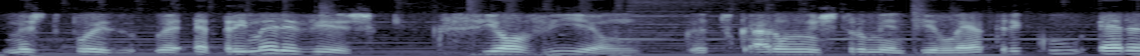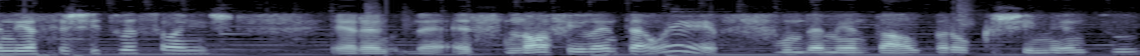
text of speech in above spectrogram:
mas depois a primeira vez que se ouviam a tocar um instrumento elétrico era nessas situações. Era a cenófila então é fundamental para o crescimento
